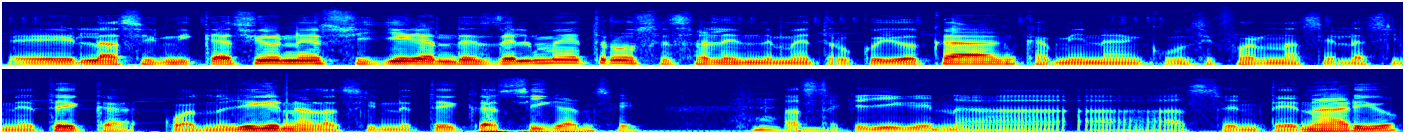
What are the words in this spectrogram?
Eh, las indicaciones, si llegan desde el metro, se salen de Metro Coyoacán, caminan como si fueran hacia la Cineteca. Cuando lleguen a la Cineteca, síganse hasta que lleguen a, a Centenario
